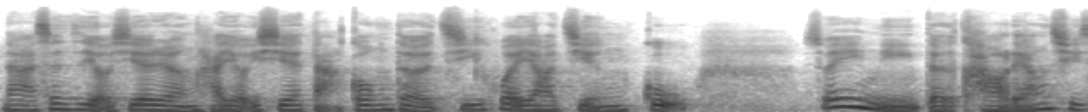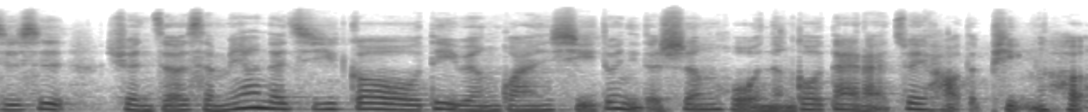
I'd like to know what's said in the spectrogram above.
那甚至有些人还有一些打工的机会要兼顾。所以你的考量其实是选择什么样的机构，地缘关系对你的生活能够带来最好的平衡。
